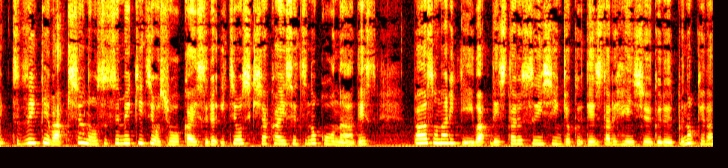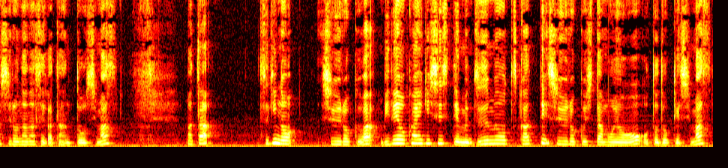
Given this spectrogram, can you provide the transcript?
はい、続いては記者のおすすめ記事を紹介する一押し記者解説のコーナーです。パーソナリティはデジタル推進局デジタル編集グループの毛田代七瀬が担当します。また、次の収録はビデオ会議システム Zoom を使って収録した模様をお届けします。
